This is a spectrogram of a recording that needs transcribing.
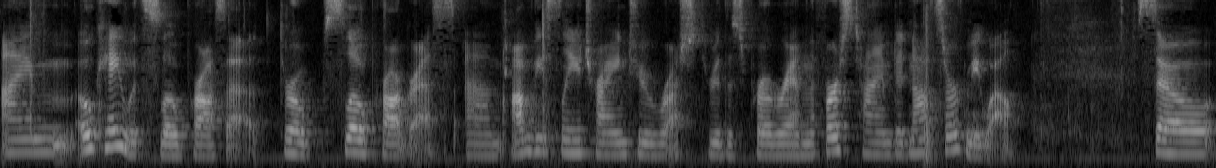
I'm okay with slow process, throw slow progress. Um, obviously, trying to rush through this program the first time did not serve me well. So,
